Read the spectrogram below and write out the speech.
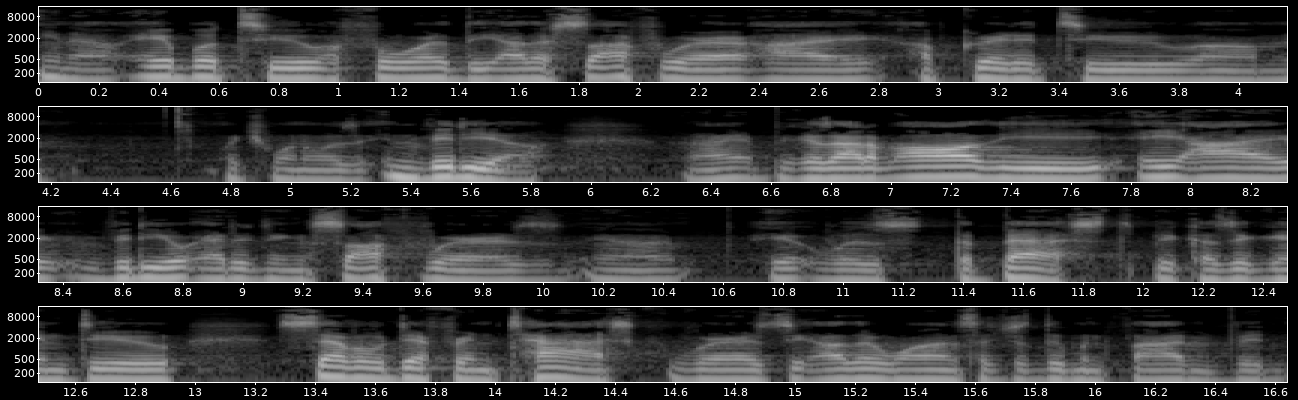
you know, able to afford the other software, I upgraded to um, which one was it? InVideo, right? Because out of all the AI video editing softwares, you know, it was the best because it can do several different tasks, whereas the other ones, such as Lumen 5 and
